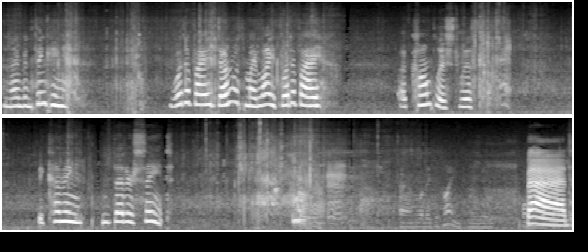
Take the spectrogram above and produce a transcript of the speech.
And I've been thinking, what have I done with my life? What have I accomplished with becoming a better saint? And what did you find? when you Bad.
